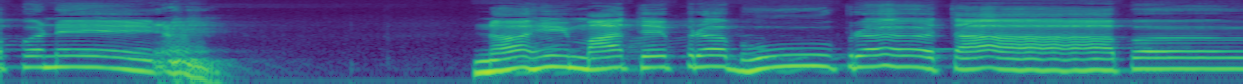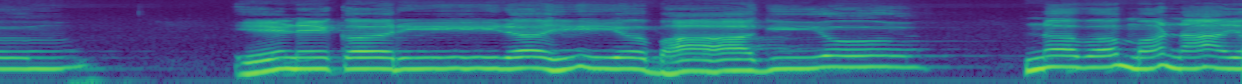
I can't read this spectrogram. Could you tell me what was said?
આપને નહીં માથે પ્રભુ પ્રતાપ. એણે કરી રહી ભાગીયો નવ મનાય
